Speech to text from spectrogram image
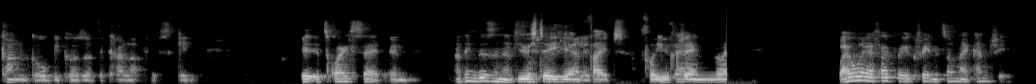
can't go because of the color of your skin. It, it's quite sad, and I think this is an You stay here and fight for Exactly. Ukraine. Like, Why would I fight for Ukraine? It's not my country.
